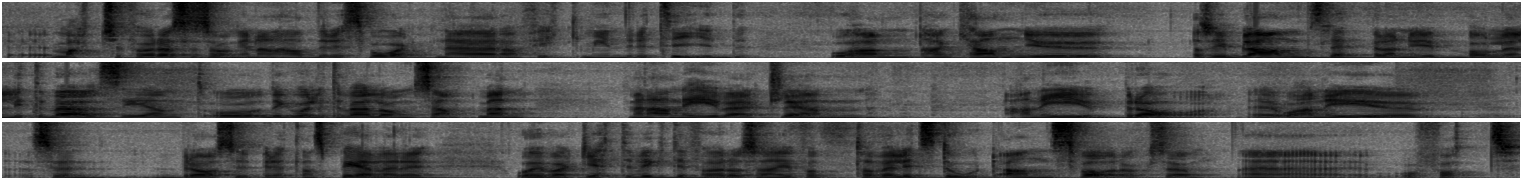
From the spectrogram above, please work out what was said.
eh, matcher förra säsongen han hade det svårt när han fick mindre tid. Och han, han kan ju... Alltså ibland släpper han ju bollen lite väl sent och det går lite väl långsamt. Men, men han är ju verkligen... Han är ju bra. Eh, och han är ju alltså, en bra superettan-spelare och har varit jätteviktig för oss. Han har ju fått ta väldigt stort ansvar också eh, och fått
